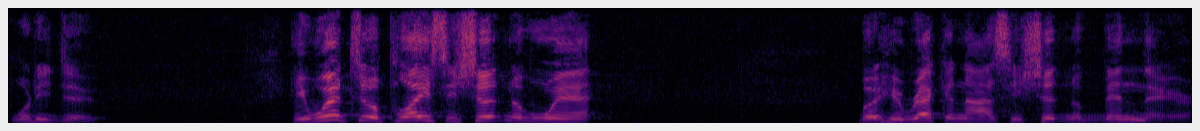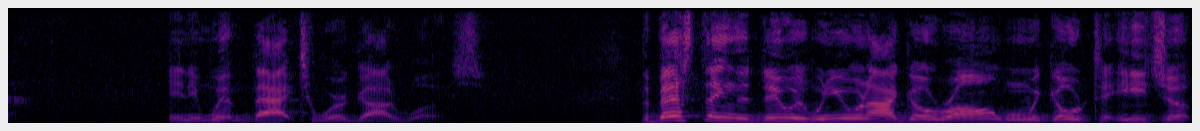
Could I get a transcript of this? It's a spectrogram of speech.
What did he do? He went to a place he shouldn't have went, but he recognized he shouldn't have been there and he went back to where God was. The best thing to do is when you and I go wrong, when we go to Egypt,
